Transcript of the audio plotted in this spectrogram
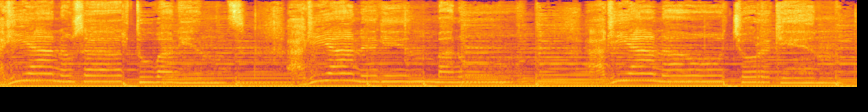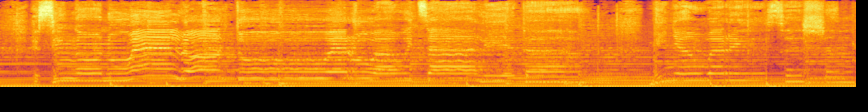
Agian ausartu banintz Agian egin banu Agian ahotxorrekin Ezingo nuen berriz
